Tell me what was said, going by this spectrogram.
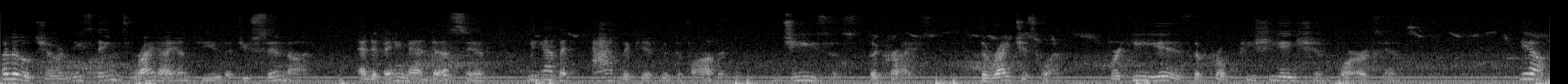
My little children, these things write I unto you, that you sin not. And if any man does sin, we have an advocate with the Father, Jesus the Christ, the righteous one, for he is the propitiation for our sins. You know,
